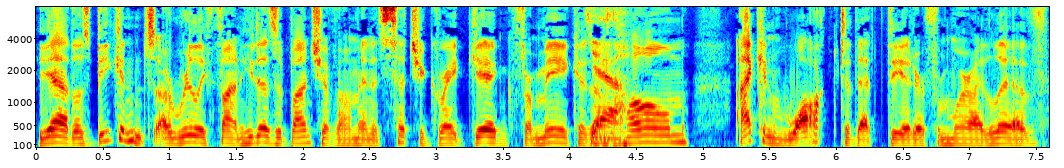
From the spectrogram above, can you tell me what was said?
yeah, those beacons are really fun. He does a bunch of them, and it's such a great gig for me because Yeah. I'm home. I can walk to that theater from where I live,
